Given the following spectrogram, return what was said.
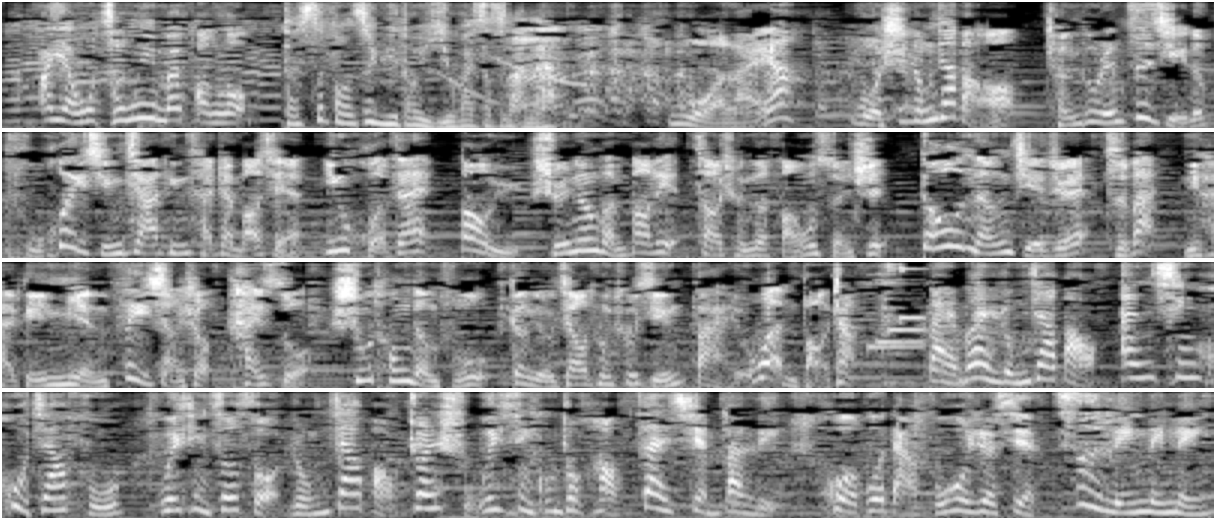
哎呀，我终于买房了，但是房子遇到意外咋子办呢？我来呀！我是荣家宝，成都人自己的普惠型家庭财产保险，因火灾、暴雨、水暖管爆裂造成的房屋损失都能解决。此外，你还可以免费享受开锁、疏通等服务，更有交通出行百万保障。百万荣家宝，安心护家福。微信搜索“荣家宝”专属微信公众号在线办理，或拨打服务热线四零零零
